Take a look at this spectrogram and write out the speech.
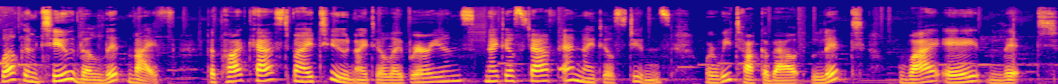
Welcome to The Lit Life, the podcast by two Knightdale librarians, Knightdale staff, and Knightdale students, where we talk about lit, YA lit.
